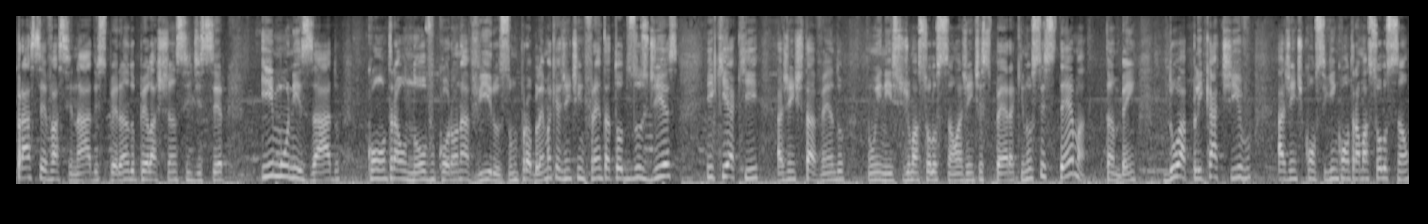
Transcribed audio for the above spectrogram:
para ser vacinado, esperando pela chance de ser imunizado contra o novo coronavírus, um problema que a gente enfrenta todos os dias e que aqui a gente está vendo no início de uma solução. A gente espera que no sistema também do aplicativo a gente consiga encontrar uma solução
